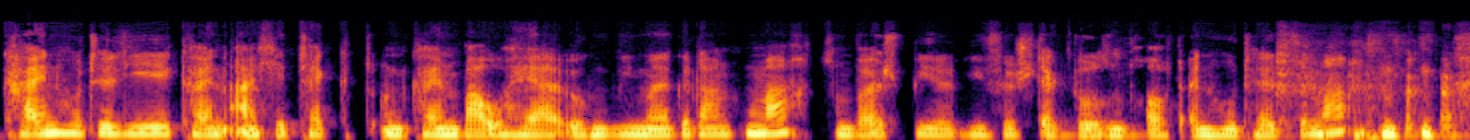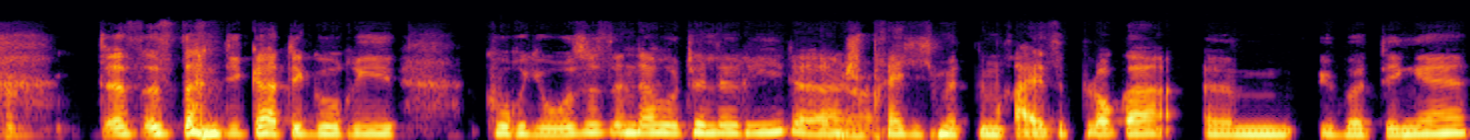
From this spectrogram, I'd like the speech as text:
kein Hotelier, kein Architekt und kein Bauherr irgendwie mal Gedanken macht. Zum Beispiel, wie viel Steckdosen braucht ein Hotelzimmer? das ist dann die Kategorie Kurioses in der Hotellerie. Da ja. spreche ich mit einem Reiseblogger ähm, über Dinge,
